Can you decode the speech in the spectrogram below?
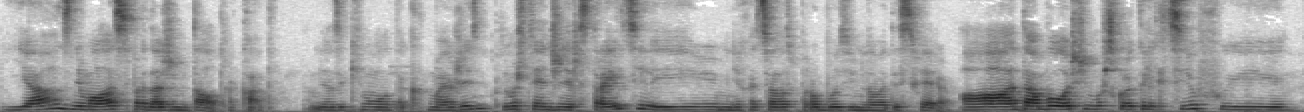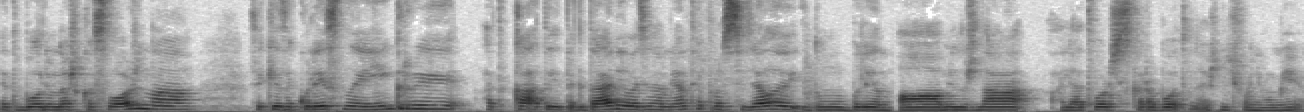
Я занималась продажей металлопроката меня закинула так как моя жизнь, потому что я инженер-строитель, и мне хотелось попробовать именно в этой сфере. А там был очень мужской коллектив, и это было немножко сложно, всякие закулисные игры, откаты и так далее. В один момент я просто сидела и думала, блин, а мне нужна а творческая работа, но я же ничего не умею.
